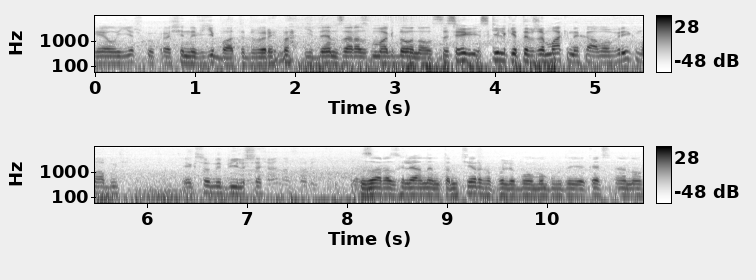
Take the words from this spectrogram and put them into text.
ГЛЄшку краще не в'їбати дверима. Йдемо зараз в Макдоналдс. Це скільки- ти вже мак не хавав в рік, мабуть, якщо не більше. Зараз глянемо, там черга по-любому буде якась. А ну.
